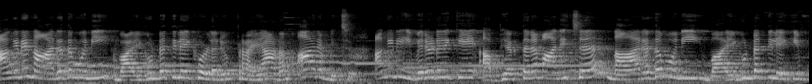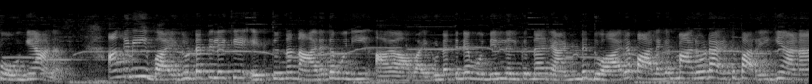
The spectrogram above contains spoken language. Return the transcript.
അങ്ങനെ നാരദമുനി വൈകുണ്ഠത്തിലേക്കുള്ളൊരു പ്രയാണം ആരംഭിച്ചു. അങ്ങനെ ഇവരുടെയൊക്കെ അഭ്യർത്ഥന മാനിച്ച് നാരദമുനി വൈകുണ്ഠത്തിലേക്ക് പോവുകയാണ്. അങ്ങനെ ഈ വൈകുണ്ഠത്തിലേക്ക് എത്തുന്ന നാരദമുനി വൈകുണ്ഠത്തിന്റെ മുന്നിൽ നിൽക്കുന്ന രണ്ട് ദ്വാരപാലകന്മാരോടായിട്ട് പറയുകയാണ്.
